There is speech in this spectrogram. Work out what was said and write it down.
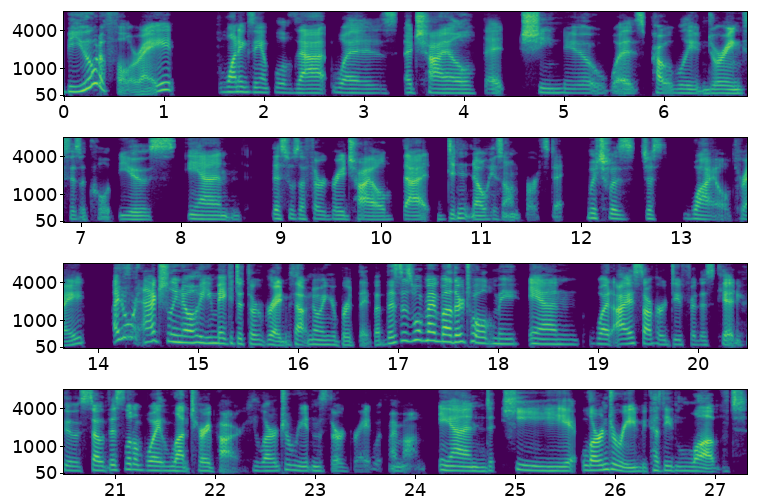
beautiful, right? One example of that was a child that she knew was probably enduring physical abuse. And this was a third grade child that didn't know his own birthday, which was just wild, right? I don't actually know how you make it to third grade without knowing your birthday, but this is what my mother told me and what I saw her do for this kid who, so this little boy loved Harry Potter. He learned to read in third grade with my mom and he learned to read because he loved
